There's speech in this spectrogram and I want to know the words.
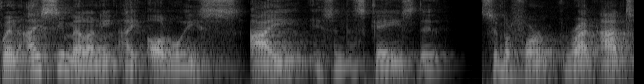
When I see Melanie, I always, I is in this case the simple form, run at,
